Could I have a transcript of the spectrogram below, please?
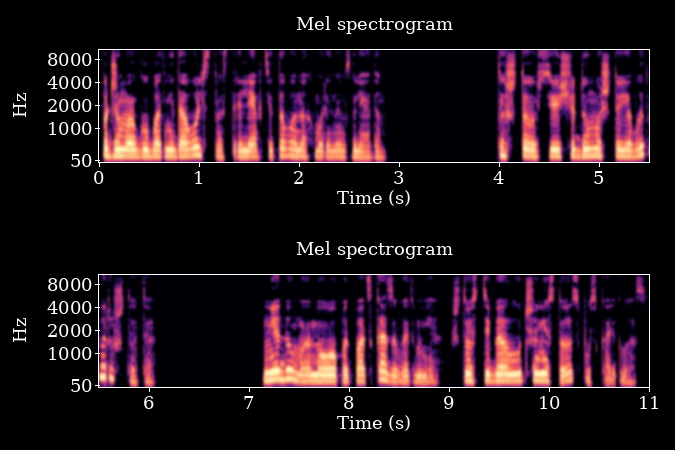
Поджимаю губы от недовольства, стреляя в Титова нахмуренным взглядом. Ты что, все еще думаешь, что я вытворю что-то? Не думаю, но опыт подсказывает мне, что с тебя лучше не стоит спускать глаз.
